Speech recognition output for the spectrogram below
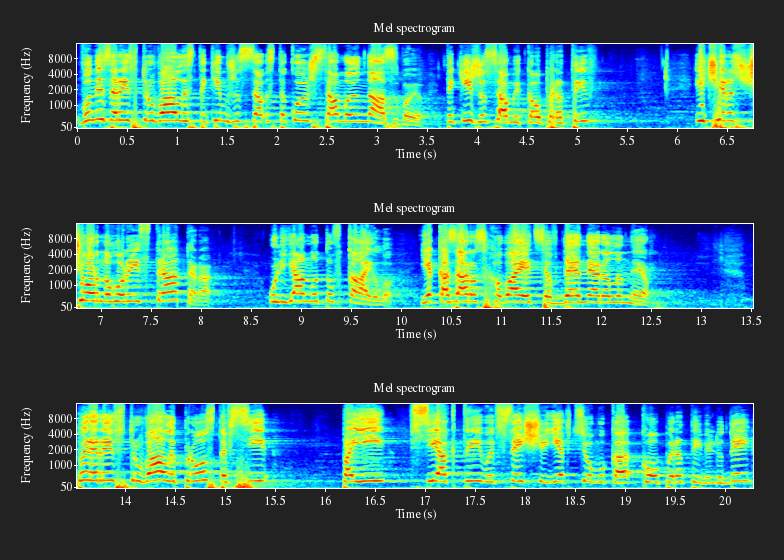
Вони зареєстрували з, таким же, з такою ж самою назвою, такий же самий кооператив, і через чорного реєстратора Ульяну Товкайло, яка зараз ховається в ДНР ЛНР, перереєстрували просто всі паї, всі активи, все, що є в цьому кооперативі людей,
